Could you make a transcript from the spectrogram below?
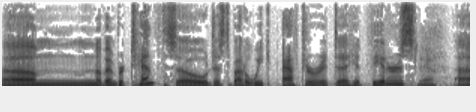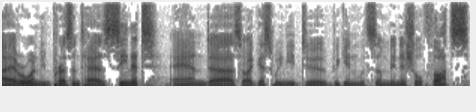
um, November 10th, so just about a week after it uh, hit theaters. Yeah. Uh, everyone present has seen it, and uh, so I guess we need to begin with some initial thoughts.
